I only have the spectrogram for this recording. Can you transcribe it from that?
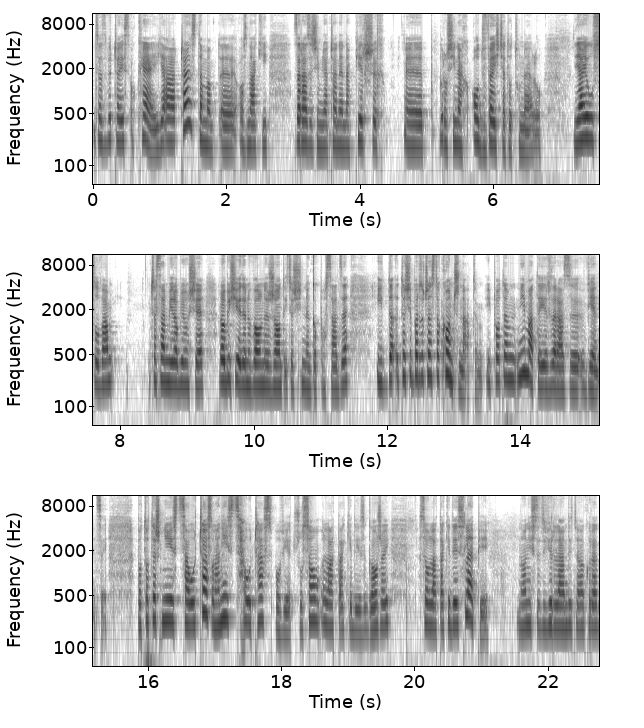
zazwyczaj jest ok. Ja często mam e, oznaki zarazy ziemniaczane na pierwszych e, roślinach od wejścia do tunelu. Ja je usuwam czasami robią się, robi się jeden wolny rząd i coś innego posadzę i do, to się bardzo często kończy na tym i potem nie ma tej zarazy więcej, bo to też nie jest cały czas, ona nie jest cały czas w powietrzu. Są lata, kiedy jest gorzej, są lata, kiedy jest lepiej. No niestety w Irlandii to akurat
